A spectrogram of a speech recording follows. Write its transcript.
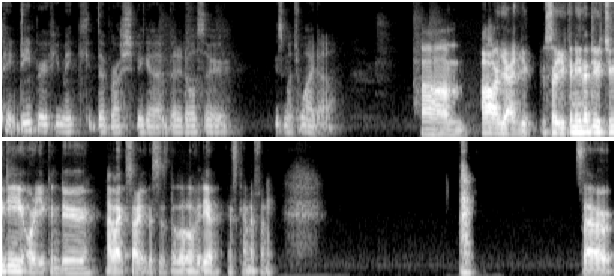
paint deeper if you make the brush bigger, but it also is much wider. Um, oh yeah, you so you can either do 2D or you can do I like sorry, this is the little video. It's kind of funny. So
